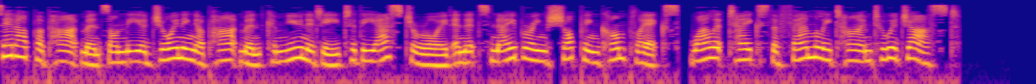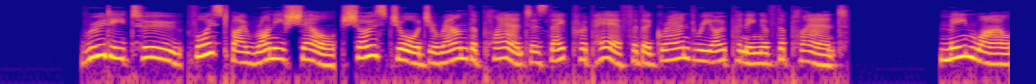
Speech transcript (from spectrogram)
set up apartments on the adjoining apartment community to the asteroid and its neighboring shopping complex, while it takes the family time to adjust. Rudy II voiced by Ronnie Schell shows George around the plant as they prepare for the grand reopening of the plant. Meanwhile,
